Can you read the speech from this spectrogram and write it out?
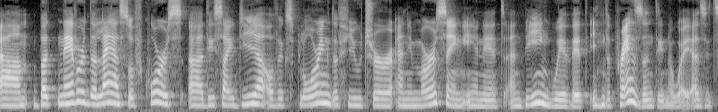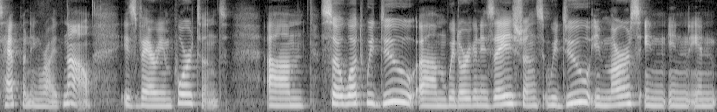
Um, but nevertheless, of course, uh, this idea of exploring the future and immersing in it and being with it in the present, in a way, as it's happening right now, is very important. Um, so what we do um, with organizations, we do immerse in, in, in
